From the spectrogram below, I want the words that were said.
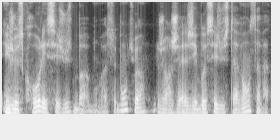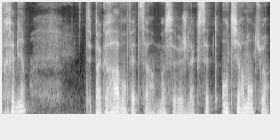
et je scroll et c'est juste, bah bon, bah c'est bon, tu vois. Genre j'ai bossé juste avant, ça va très bien. C'est pas grave en fait ça, moi je l'accepte entièrement, tu vois.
